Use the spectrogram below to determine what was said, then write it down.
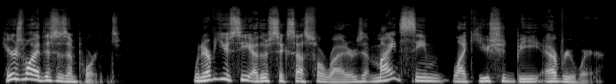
Here's why this is important. Whenever you see other successful writers, it might seem like you should be everywhere.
